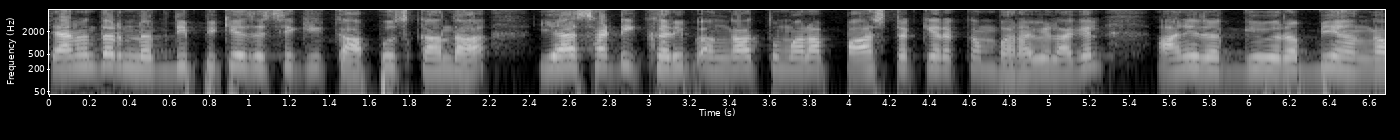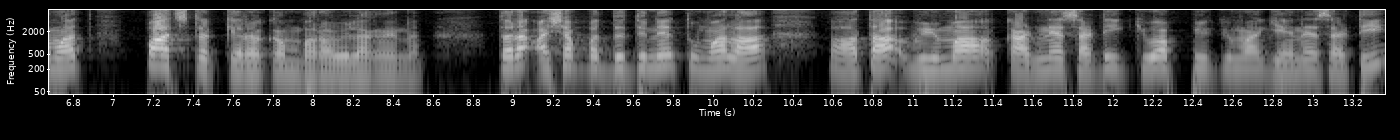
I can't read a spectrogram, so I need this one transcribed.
त्यानंतर नगदी पिके जसे की कापूस कांदा यासाठी खरीप हंगामात तुम्हाला पाच टक्के रक्कम भरावी लागेल आणि रब्बी रब्बी हंगामात पाच टक्के रक्कम भरावी लागणार तर अशा पद्धतीने तुम्हाला आता विमा काढण्यासाठी किंवा पीक विमा घेण्यासाठी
